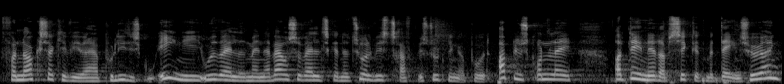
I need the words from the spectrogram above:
for nok så kan vi være politisk uenige i udvalget, men erhvervsudvalget skal naturligvis træffe beslutninger på et oplyst grundlag, og det er netop sigtet med dagens høring.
